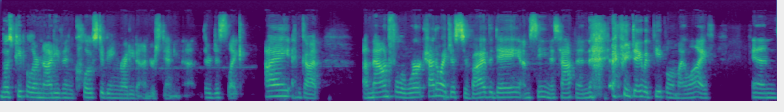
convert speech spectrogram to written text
most people are not even close to being ready to understanding that. They're just like, I have got a mound full of work. How do I just survive the day? I'm seeing this happen every day with people in my life. And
